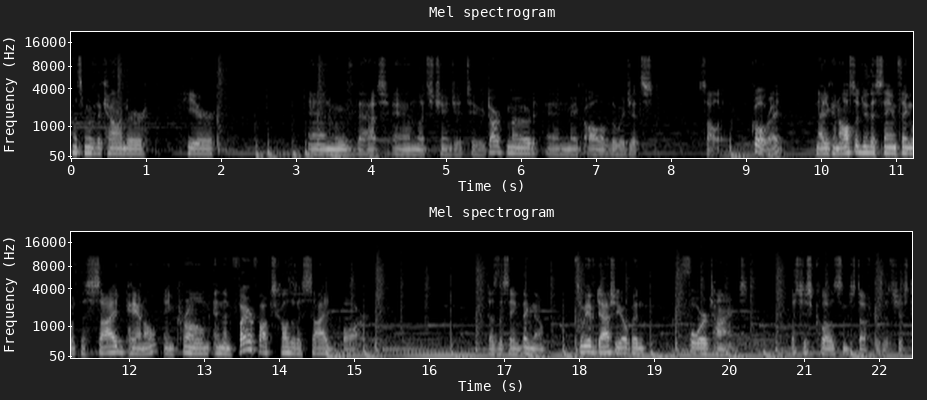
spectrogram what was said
Let's move the calendar here and move that. And let's change it to dark mode and make all of the widgets solid. Cool, right? Now you can also do the same thing with the side panel in Chrome and then Firefox calls it a sidebar. Does the same thing though. So we have Dashy open four times let's just close some stuff because it's just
